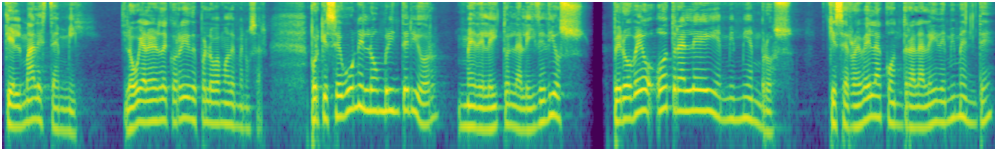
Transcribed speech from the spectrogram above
que el mal está en mí. Lo voy a leer de corrido y después lo vamos a desmenuzar. Porque según el hombre interior, me deleito en la ley de Dios, pero veo otra ley en mis miembros que se revela contra la ley de mi mente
